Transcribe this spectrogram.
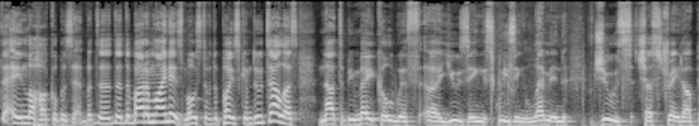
the ein lahakal bazeh. But the, the, the, bottom line is, most of the poiskim do tell us not to be makel with uh, using squeezing lemon juice just straight up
